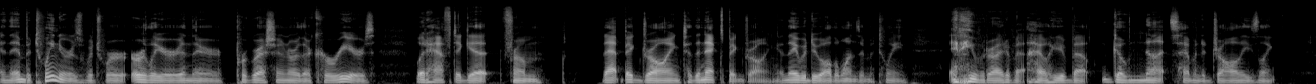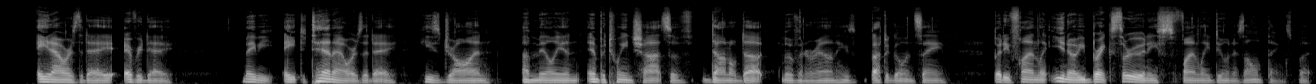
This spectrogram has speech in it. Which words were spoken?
and the in-betweeners which were earlier in their progression or their careers would have to get from that big drawing to the next big drawing and they would do all the ones in between. And he would write about how he about go nuts having to draw these like eight hours a day every day maybe eight to ten hours a day. He's drawing a million in between shots of donald duck moving around. He's about to go insane. But he finally you know he breaks through and he's finally doing his own things. But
